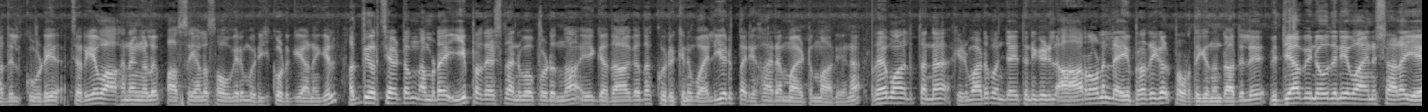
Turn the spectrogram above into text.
അതിൽ കൂടി ചെറിയ വാഹനങ്ങൾ പാസ് ചെയ്യാനുള്ള സൗകര്യം ഒരുക്കി കൊടുക്കുകയാണെങ്കിൽ അത് തീർച്ചയായിട്ടും നമ്മുടെ ഈ പ്രദേശത്ത് അനുഭവപ്പെടുന്ന ഈ ഗതാഗത കുരുക്കിന് വലിയൊരു പരിഹാരമായിട്ട് മാറിയാണ് അതേപോലെ തന്നെ കിഴമാട് പഞ്ചായത്തിന് കീഴിൽ ആറോളം ലൈബ്രറികൾ പ്രവർത്തിക്കുന്നുണ്ട്. അതിൽ വിദ്യാവിനോദിനി വായനശാല എ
